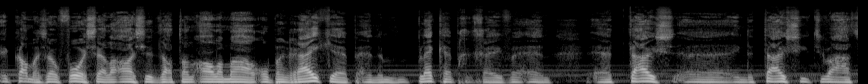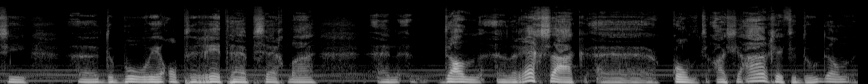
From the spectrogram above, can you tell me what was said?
ik kan me zo voorstellen, als je dat dan allemaal op een rijtje hebt en een plek hebt gegeven en uh, thuis, uh, in de thuissituatie uh, de boel weer op de rit hebt, zeg maar. En dan een rechtszaak komt als je aangifte doet, dan,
